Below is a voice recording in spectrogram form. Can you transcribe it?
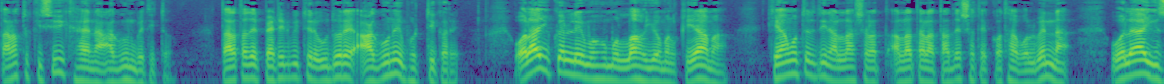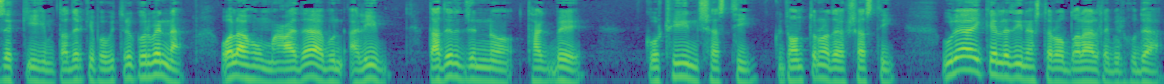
তারা তো কিছুই খায় না, আগুন ব্যতীত। তারা তাদের পেটের ভিতরে উদরে আগুনে ভর্তি করে। ওলাইকাল্লে মোহাম্মল্লাহ ইয়মাল কিয়ামা। কেয়ামতের দিন আল্লাহ আল্লাহ তালা তাদের সাথে কথা বলবেন না। ওলা ইউজাক্কিহিম তাদেরকে পবিত্র করবেন না। ওলা ওলাহুম আদাবুন আলিম, তাদের জন্য থাকবে কঠিন শাস্তি, যন্ত্রণাদায়ক শাস্তি। উলাইকাল্লাদিন আস্তার দলাল তাবিল হুদা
